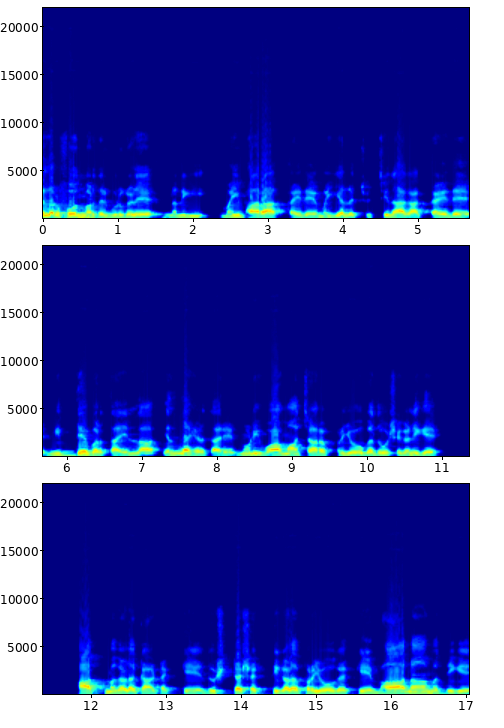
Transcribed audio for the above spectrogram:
ಎಲ್ಲರೂ ಫೋನ್ ಮಾಡ್ತಾರೆ, ಗುರುಗಳೇ, ನನಗೆ ಮೈ ಭಾರ ಆಗ್ತಾ ಇದೆ, ಮೈಯೆಲ್ಲ ಚುಚ್ಚಿದ ಹಾಗೆ ಆಗ್ತಾ ಇದೆ, ನಿದ್ದೆ ಬರ್ತಾ ಇಲ್ಲ, ಎಲ್ಲ ಹೇಳ್ತಾರೆ. ನೋಡಿ, ವಾಮಾಚಾರ ಪ್ರಯೋಗ ದೋಷಗಳಿಗೆ, ಆತ್ಮಗಳ ಕಾಟಕ್ಕೆ, ದುಷ್ಟ ಶಕ್ತಿಗಳ ಪ್ರಯೋಗಕ್ಕೆ, ಭಾನಾಮತಿಗೆ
